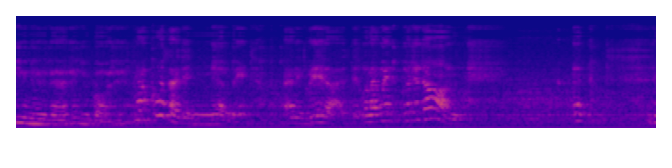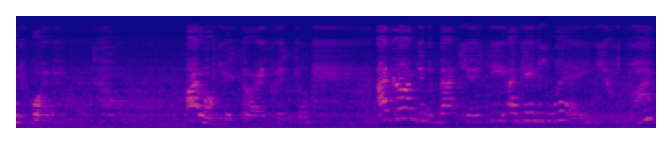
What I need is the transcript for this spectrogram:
You knew that and you bought it. Well, of course I didn't know it. I only realized it when I went to put it on. But But what? I'm awfully sorry, Krystle. I can't give it back to you. See, I gave it away. You what?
